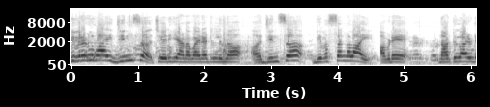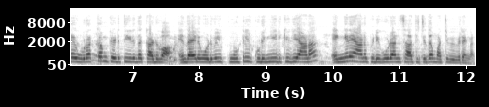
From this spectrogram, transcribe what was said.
വിവരങ്ങളുമായി ജിൻസ് ചേരുകയാണ് വയനാട്ടിൽ നിന്ന്. ജിൻസ് ദിവസങ്ങളായി അവിടെ നാട്ടുകാരുടെ ഉറക്കം കെടുത്തിയിരുന്ന കടുവ എന്തായാലും ഒടുവിൽ കൂട്ടിൽ കുടുങ്ങിയിരിക്കുകയാണ്. എങ്ങനെയാണ് പിടികൂടാൻ സാധിച്ചത്? മറ്റു വിവരങ്ങൾ.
